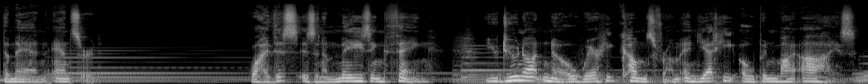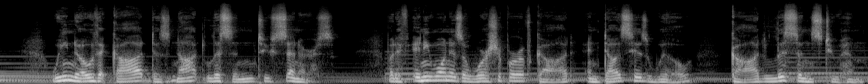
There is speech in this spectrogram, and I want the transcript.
The man answered, Why, this is an amazing thing. You do not know where he comes from, and yet he opened my eyes. We know that God does not listen to sinners. But if anyone is a worshiper of God and does his will, God listens to him.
